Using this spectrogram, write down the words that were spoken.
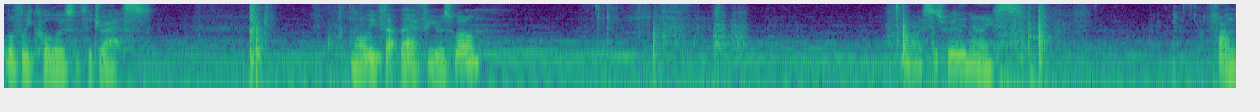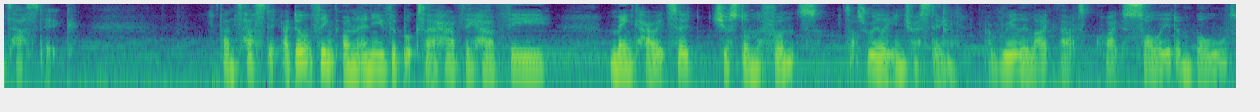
Lovely colours of the dress. And I'll leave that there for you as well. Oh, this is really nice. Fantastic. Fantastic. I don't think on any of the books I have they have the main character just on the front. So that's really interesting. I really like that. It's quite solid and bold.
